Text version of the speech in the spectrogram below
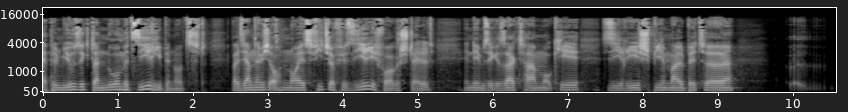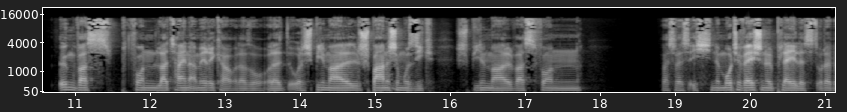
Apple Music dann nur mit Siri benutzt. Weil sie haben nämlich auch ein neues Feature für Siri vorgestellt, in dem sie gesagt haben, okay, Siri, spiel mal bitte äh, irgendwas von Lateinamerika oder so. Oder, oder spiel mal spanische Musik. Spiel mal was von, was weiß ich, eine Motivational Playlist oder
